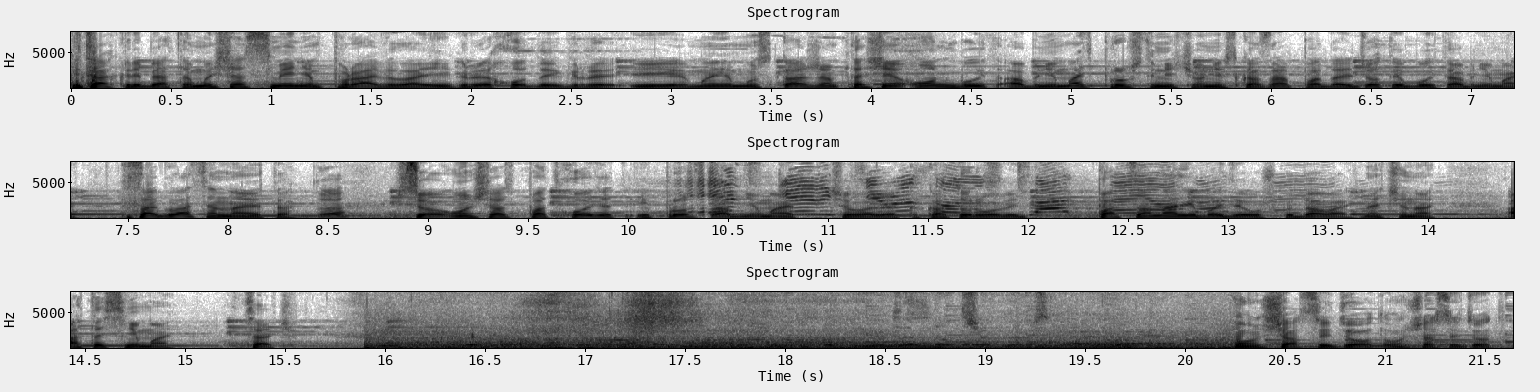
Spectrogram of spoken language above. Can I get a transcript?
Итак, ребята, мы сейчас сменим правила игры, хода игры. И мы ему скажем, точнее, он будет обнимать, просто ничего не сказав, подойдет и будет обнимать. Ты согласен на это? Да? Все, он сейчас подходит и просто обнимает человека, которого видит. Пацана либо девушку, давай, начинай. А ты снимай. Цач. Он сейчас идет, он сейчас идет.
